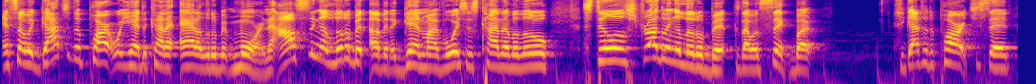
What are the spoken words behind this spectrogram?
And so it got to the part where you had to kind of add a little bit more. Now I'll sing a little bit of it. Again, my voice is kind of a little, still struggling a little bit because I was sick. But she got to the part, she said,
